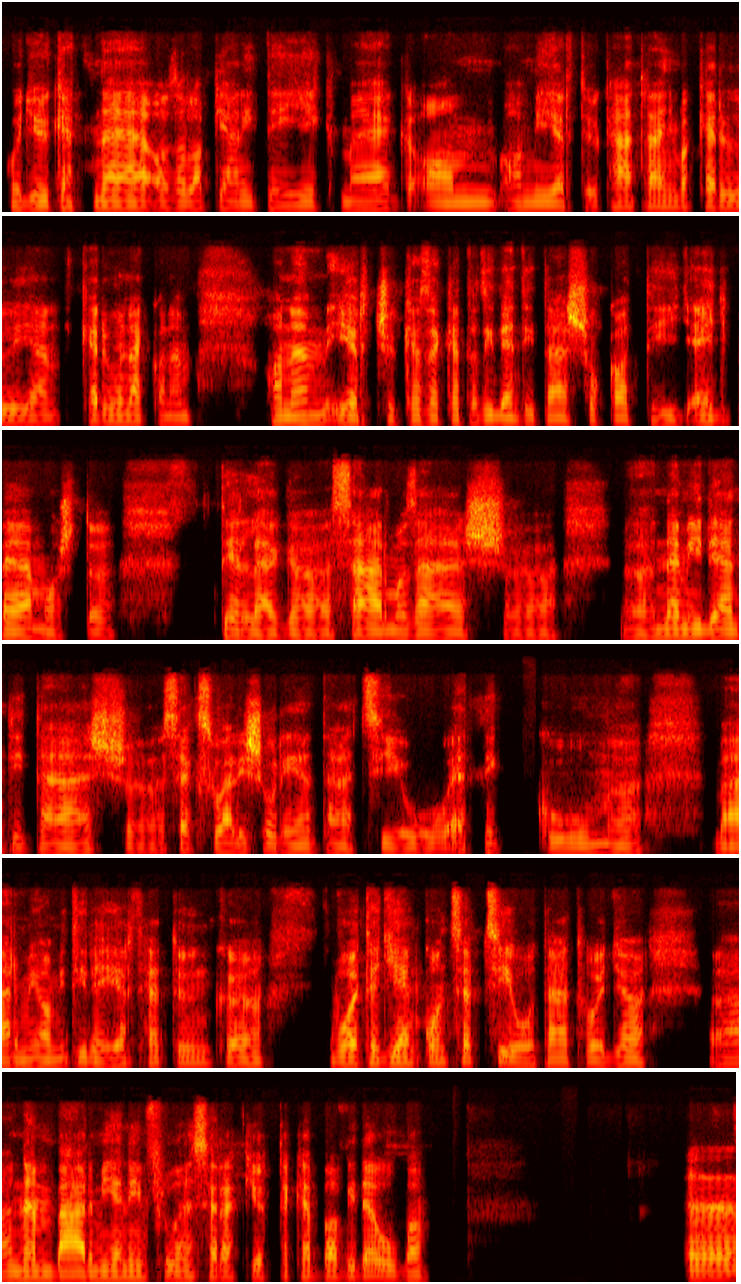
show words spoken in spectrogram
hogy őket ne az alapján ítéljék meg, am, amiért ők hátrányba kerüljen, kerülnek, hanem, hanem értsük ezeket az identitásokat így egybe, most tényleg származás, nem identitás, szexuális orientáció, etnikum, bármi, amit ide érthetünk. Volt egy ilyen koncepció, tehát hogy nem bármilyen influencerek jöttek ebbe a videóba? Ö,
